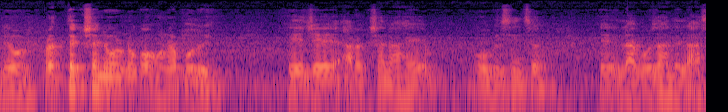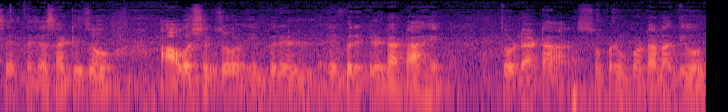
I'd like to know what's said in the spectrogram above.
निवड प्रत्यक्ष निवडणुका होण्यापूर्वी हे जे आरक्षण आहे ओबीसीचं हे लागू झालेलं असेल. त्याच्यासाठी जो आवश्यक जो इम्पिरियल इम्पिरिकल डाटा आहे तो डाटा सुप्रीम कोर्टाला देऊन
